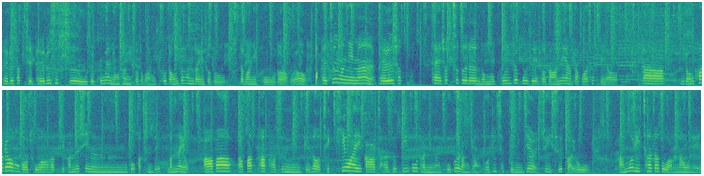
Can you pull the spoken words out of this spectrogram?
베르사체 베르수스 옷을 공연 영상에서도 많이 입고 나 혼자 산다에서도 진짜 많이 입고 오더라고요. 배준호님은 베르사체 셔츠들은 너무 골드골드해서 난해하다고 하셨어요. 진짜 이런 화려한 거 좋아하지 않으시는 것 같은데 맞나요? 아바, 아바타 바수님께서 재키와이가 자주 끼고 다니는 고글 안경 어디 제품인지 알 수 있을까요? 아무리 찾아도 안 나오네요.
